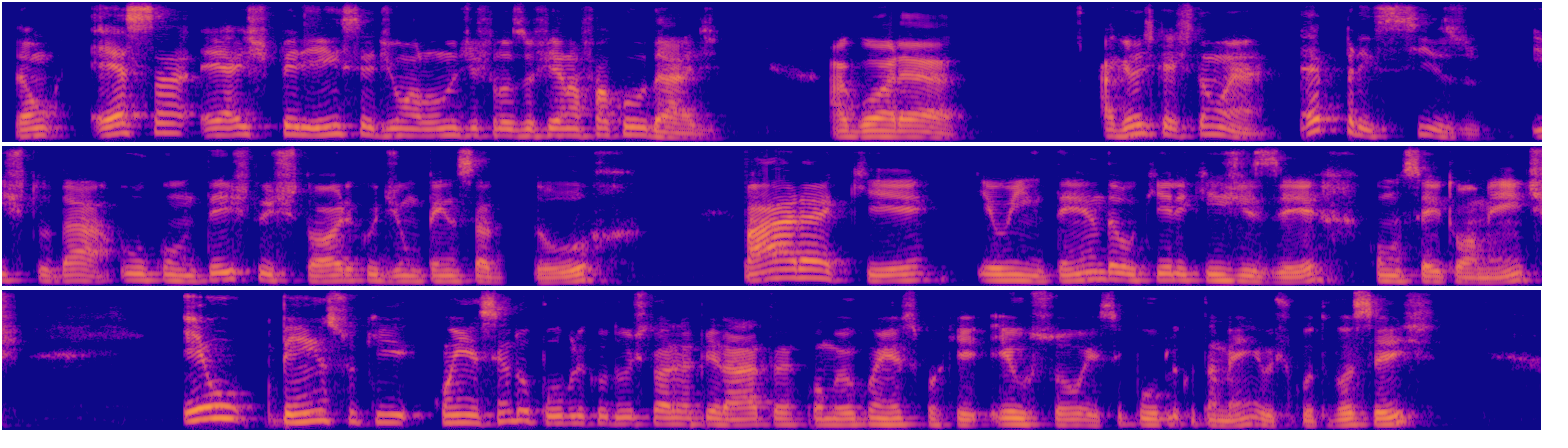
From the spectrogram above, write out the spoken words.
Então, essa é a experiência de um aluno de filosofia na faculdade. Agora, a grande questão é: é preciso estudar o contexto histórico de um pensador para que eu entenda o que ele quis dizer conceitualmente Eu penso que, conhecendo o público do História Pirata, como eu conheço, porque eu sou esse público também, eu escuto vocês,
